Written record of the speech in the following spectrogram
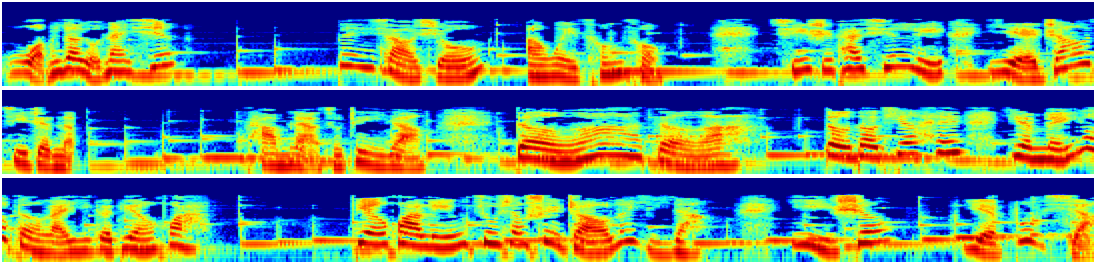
我们要有耐心。笨小熊安慰聪聪。其实他心里也着急着呢。他们俩就这样等啊等啊，等到天黑也没有等来一个电话。电话铃就像睡着了一样，一声也不响。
